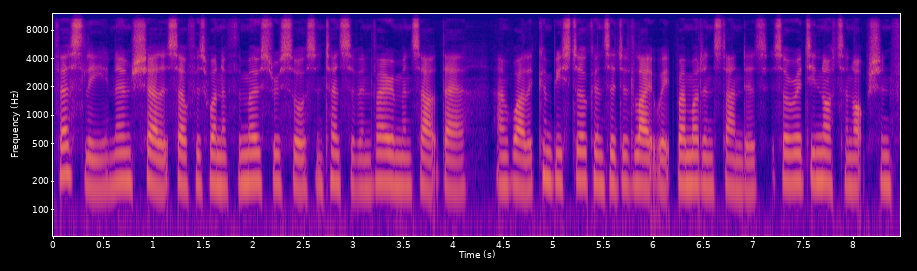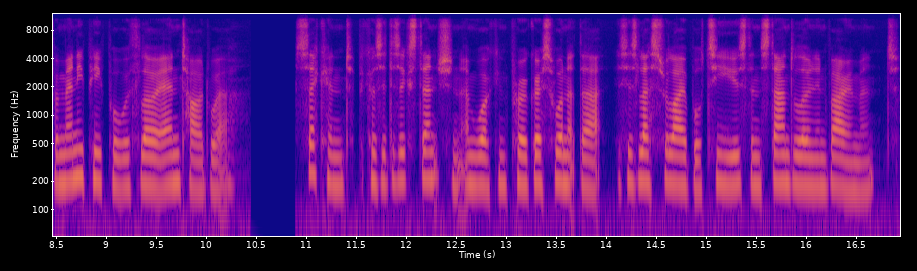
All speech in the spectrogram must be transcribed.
Firstly, GNOME Shell itself is one of the most resource-intensive environments out there, and while it can be still considered lightweight by modern standards, it's already not an option for many people with lower-end hardware. Second, because it is extension and work in progress one at that, it is less reliable to use than standalone environment.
